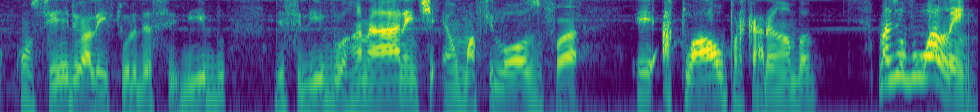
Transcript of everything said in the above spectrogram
Aconselho a leitura desse livro. Desse livro, Hannah Arendt é uma filósofa é, atual pra caramba, mas eu vou além.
